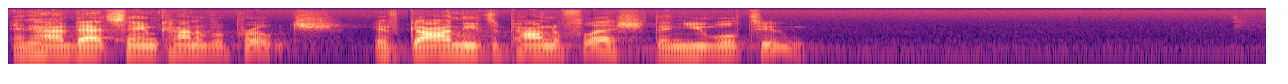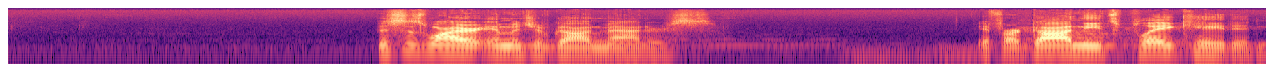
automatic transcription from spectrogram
and have that same kind of approach. If God needs a pound of flesh, then you will too. This is why our image of God matters. If our God needs placated,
